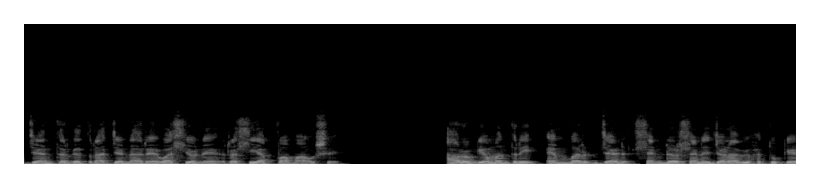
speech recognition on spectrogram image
જે અંતર્ગત રાજ્યના રહેવાસીઓને રસી આપવામાં આવશે. આરોગ્ય મંત્રી એમ્બર જેડ સેન્ડર્સને જણાવ્યું હતું કે,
